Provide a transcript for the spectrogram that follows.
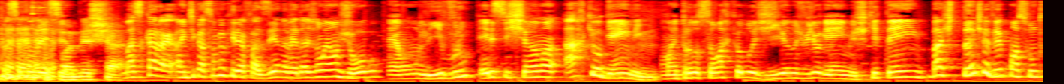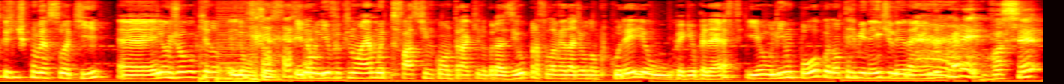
Vai ser convencido. Pode deixar. Mas, cara, a indicação que eu queria fazer, na verdade, não é um jogo, é um livro. Ele se chama Archeogaming, uma introdução à arqueologia nos videogames, que tem bastante a ver com o assunto que a gente conversou aqui. É, ele é um jogo que não. Ele é um jogo. ele é um livro que não é muito fácil de encontrar aqui no Brasil. Pra falar a verdade, eu não procurei, eu peguei o PDF e eu li um pouco, eu não terminei de ler ainda. Peraí, você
